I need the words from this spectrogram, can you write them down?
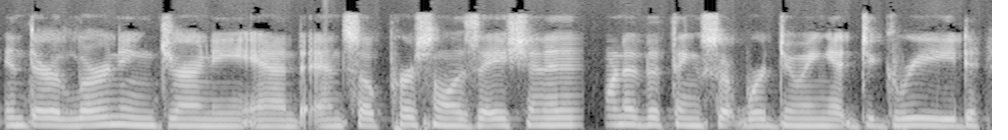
in their learning journey and and so personalization is one of the things that we're doing at Degreed.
